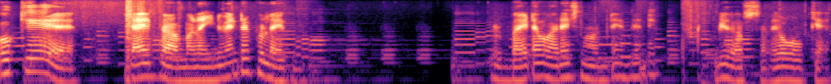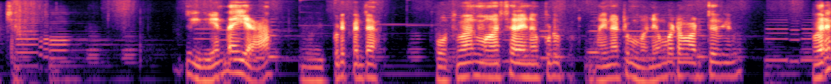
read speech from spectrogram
ఓకే డైట్ మన ఇన్వెంటరీ ఫుల్ అయిపోయింది ఇప్పుడు బయట పడేసినాం అంటే ఏంటంటే ఇది వస్తుంది ఓకే వచ్చింది ఇదేందయ్యా ఇప్పుడే పెద్ద పోకిమాన్ మాస్టర్ అయినప్పుడు అయినట్టు మన ఎంబట పడుతుంది వరే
